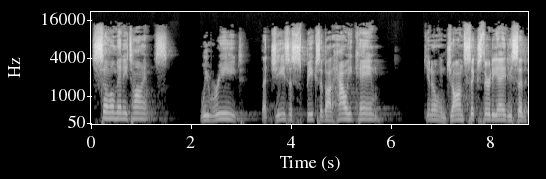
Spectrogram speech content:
So many times we read that Jesus speaks about how he came. You know, in John 6 38, he said,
